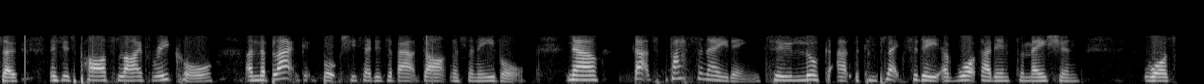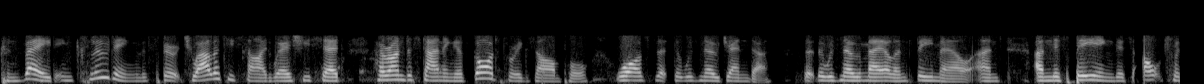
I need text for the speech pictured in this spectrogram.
So this is past life recall. And the black book she said is about darkness and evil. Now that's fascinating to look at the complexity of what that information was conveyed, including the spirituality side, where she said her understanding of God, for example, was that there was no gender that there was no male and female, and and this being, this ultra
